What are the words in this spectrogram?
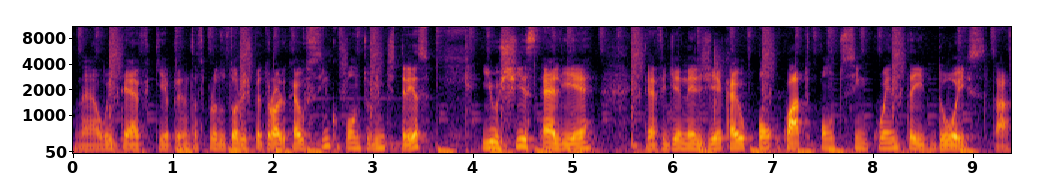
né, o ETF que representa os produtores de petróleo, caiu 5,23% e o XLE ETF de energia caiu 4,52, tá?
